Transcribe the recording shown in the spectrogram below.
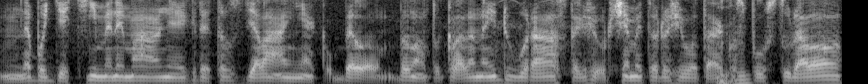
nebo dětí minimálně, kde to vzdělání jako byl, byl na to kladený důraz, takže určitě mi to do života jako mm-hmm. spoustu dalo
